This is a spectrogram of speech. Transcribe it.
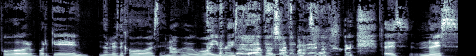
por porque no les dejó así, ¿no? Hubo ahí una disputa por Entonces, no es,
